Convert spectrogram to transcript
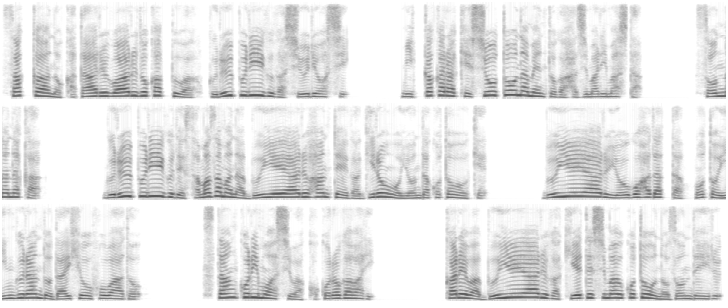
サッカーのカタールワールドカップはグループリーグが終了し、3日から決勝トーナメントが始まりました。そんな中、グループリーグで様々な VAR 判定が議論を呼んだことを受け、VAR 擁護派だった元イングランド代表フォワード、スタン・コリモア氏は心変わり。彼は VAR が消えてしまうことを望んでいる、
